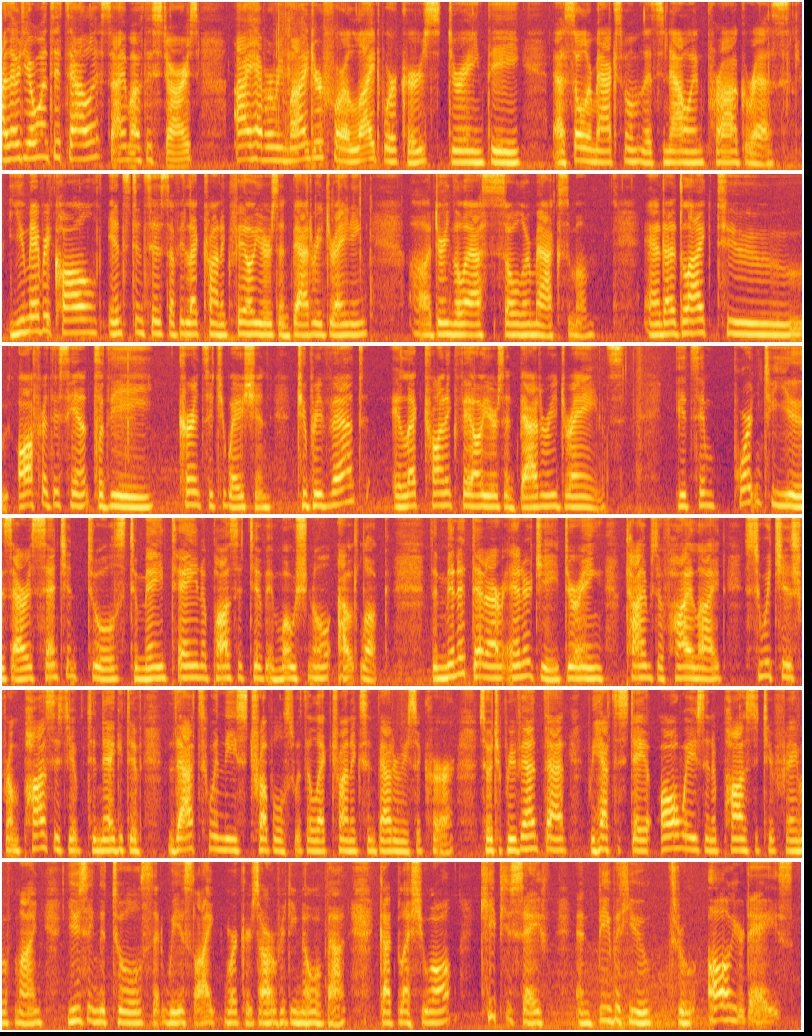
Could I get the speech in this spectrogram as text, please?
Hello, dear ones. It's Alice. I'm of the stars. I have a reminder for light workers during the uh, solar maximum that's now in progress. You may recall instances of electronic failures and battery draining uh, during the last solar maximum. And I'd like to offer this hint for the current situation to prevent electronic failures and battery drains. It's important important to use our Ascension tools to maintain a positive emotional outlook. The minute that our energy during times of highlight switches from positive to negative, that's when these troubles with electronics and batteries occur. So to prevent that, we have to stay always in a positive frame of mind using the tools that we as light workers already know about. God bless you all keep you safe, and be with you through all your days.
